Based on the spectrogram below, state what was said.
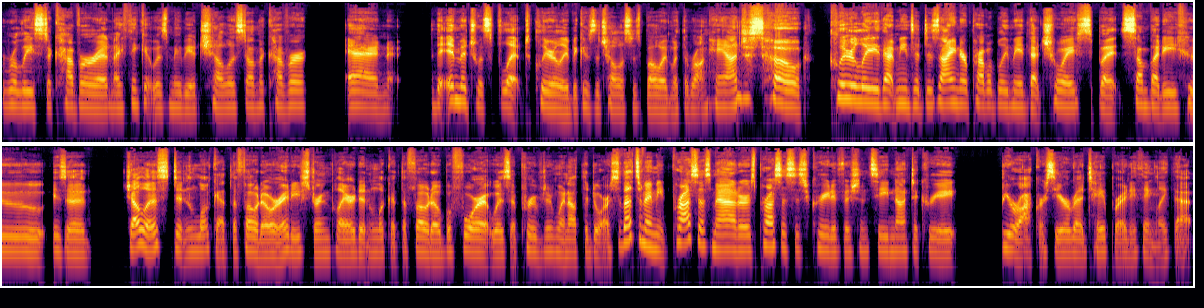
released a cover, and I think it was maybe a cellist on the cover, and the image was flipped clearly because the cellist was bowing with the wrong hand. So clearly that means a designer probably made that choice, but somebody who is a cellist didn't look at the photo or any string player didn't look at the photo before it was approved and went out the door. So that's what I mean. Process matters. Process is to create efficiency, not to create bureaucracy or red tape or anything like that.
